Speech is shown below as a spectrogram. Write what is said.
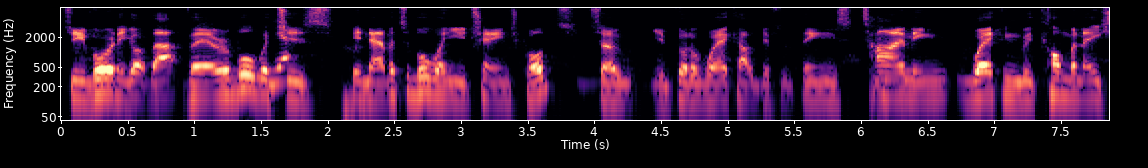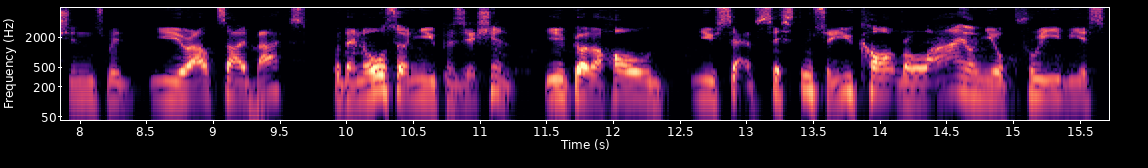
So you've already got that variable, which Yeah. is inevitable when you change clubs. So you've got to work out different things, timing, working with combinations with your outside backs, but then also new position. You've got a whole new set of systems. So you can't rely on your previous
